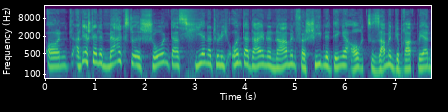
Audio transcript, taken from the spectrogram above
Und an der Stelle merkst du es schon, dass hier natürlich unter deinem Namen verschiedene Dinge auch zusammengebracht werden,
